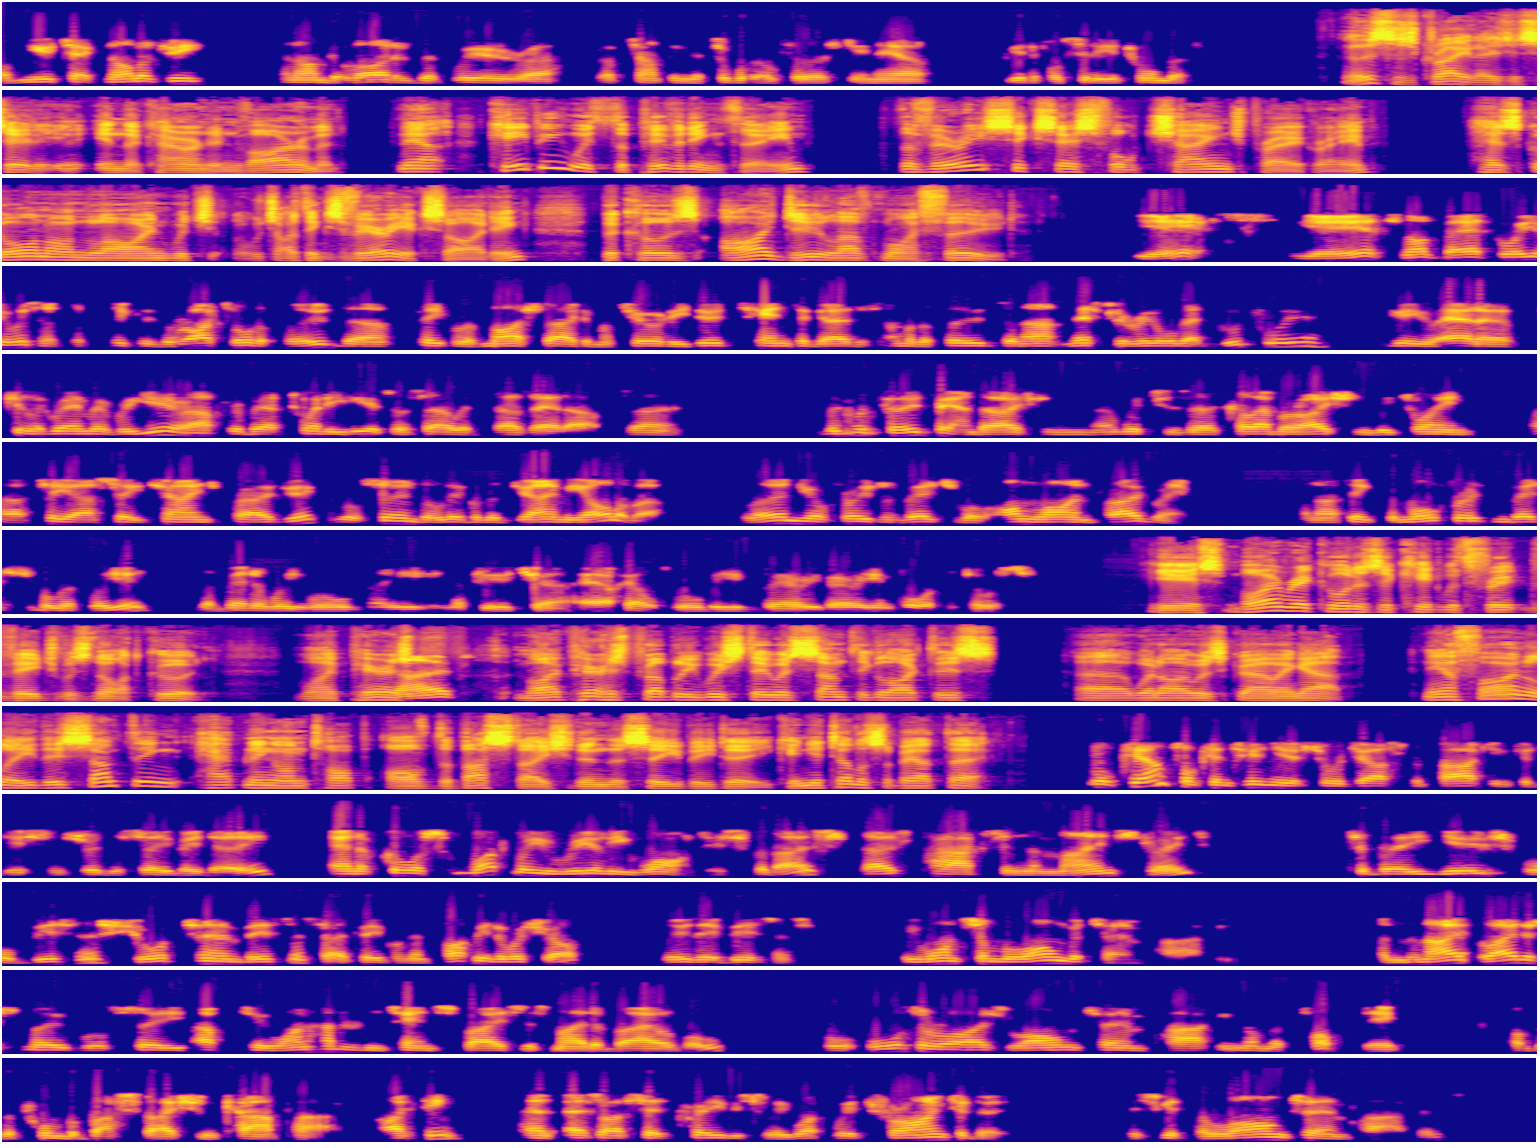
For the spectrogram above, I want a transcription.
of new technology, and I'm delighted that we've uh, got something that's a world first in our beautiful city of Toowoomba. This is great, as you said, in, in the current environment. Now, keeping with the pivoting theme, the very successful change program has gone online, which which I think is very exciting because I do love my food. Yes, yeah, it's not bad for you, is it? Particularly the right sort of food. Uh, people at my state of maturity do tend to go to some of the foods that aren't necessarily all that good for you. You add a kilogram every year. After about 20 years or so, it does add up. So the Good Food Foundation, uh, which is a collaboration between uh, TRC Change Project, will soon deliver the Jamie Oliver Learn Your Fruit and Vegetable online program. And I think the more fruit and vegetable that we eat, the better we will be in the future. Our health will be very, very important to us. Yes, my record as a kid with fruit and veg was not good. My parents, no. my parents probably wished there was something like this uh, when I was growing up. Now, finally, there's something happening on top of the bus station in the CBD. Can you tell us about that? Well, council continues to adjust the parking conditions through the CBD, and of course, what we really want is for those those parks in the main street to be used for business, short term business, so people can pop into a shop, do their business. We want some longer term parking. And the latest move will see up to 110 spaces made available for authorised long term parking on the top deck of the Toowoomba bus station car park. I think, as I said previously, what we're trying to do is get the long term parkers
